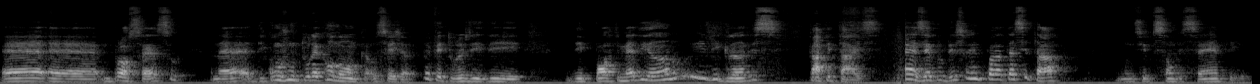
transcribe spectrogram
é, é, um processo né, de conjuntura econômica, ou seja, prefeituras de, de, de porte mediano e de grandes capitais. exemplo disso a gente pode até citar o município de São Vicente,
